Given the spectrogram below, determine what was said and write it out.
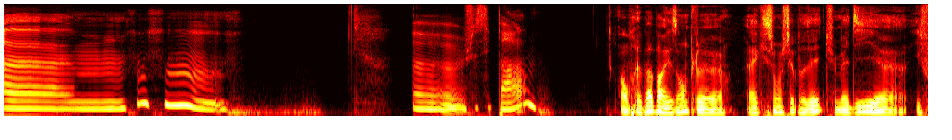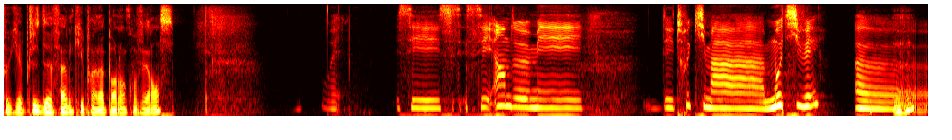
Euh... Euh je sais pas en prépa, par exemple, euh, à la question que je t'ai posée, tu m'as dit euh, il faut qu'il y ait plus de femmes qui prennent la parole en conférence. Ouais. C'est un de mes des trucs qui m'a motivé euh, mhm.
